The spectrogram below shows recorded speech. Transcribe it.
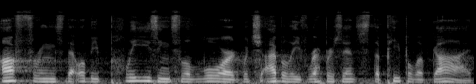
offerings that will be pleasing to the Lord, which I believe represents the people of God.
